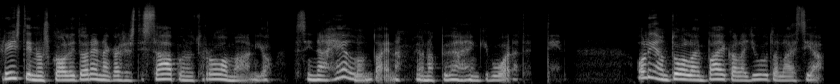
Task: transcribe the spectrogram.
Kristinusko oli todennäköisesti saapunut Roomaan jo sinä helluntaina, jona pyhä henki vuodatettiin. Olihan tuolloin paikalla juutalaisia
